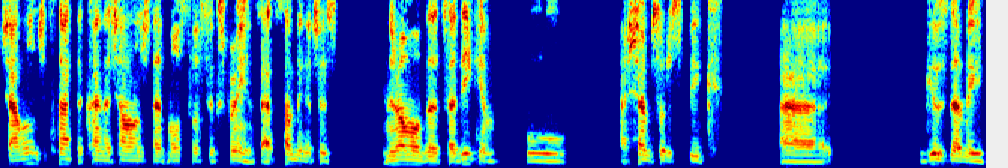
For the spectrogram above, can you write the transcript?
challenge. It's not the kind of challenge that most of us experience. That's something which is in the realm of the tzaddikim, who Hashem, so to speak, uh, gives them a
